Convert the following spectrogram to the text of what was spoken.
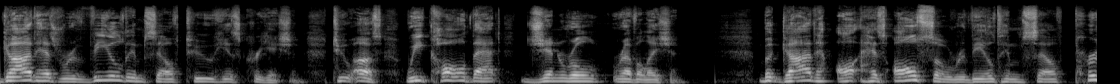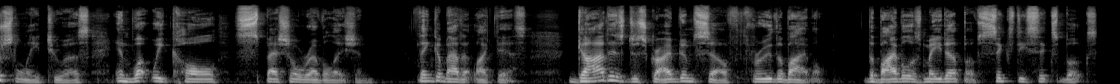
God has revealed himself to his creation. To us, we call that general revelation. But God has also revealed himself personally to us in what we call special revelation. Think about it like this God has described himself through the Bible. The Bible is made up of 66 books.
